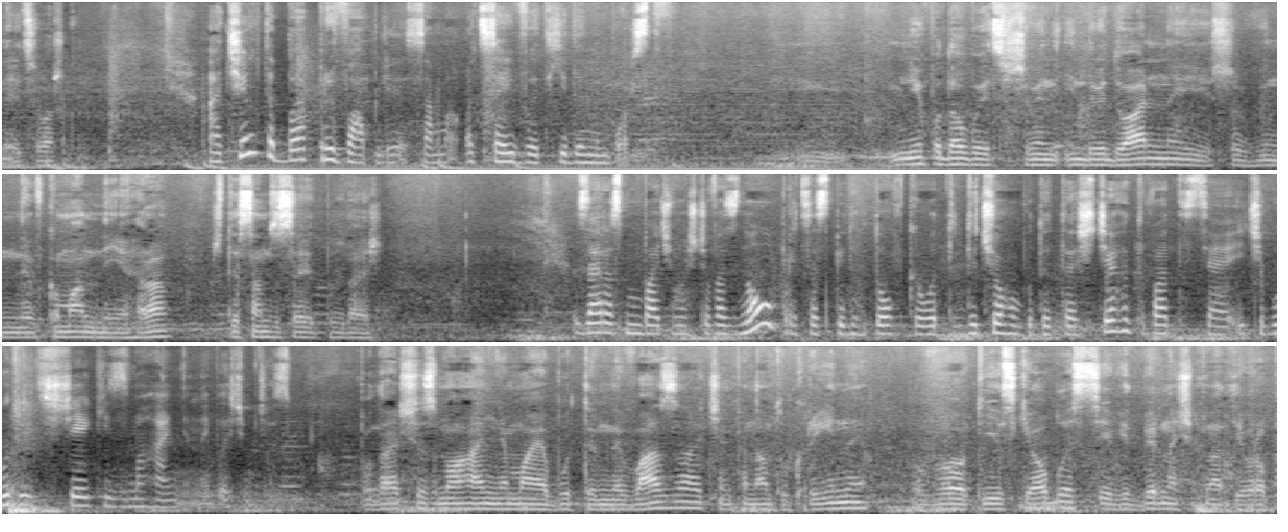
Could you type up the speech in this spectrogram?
дається важко. А чим тебе приваблює саме оцей вид єдиноборства? Мені подобається, що він індивідуальний, що він не в командній гра, що ти сам за себе відповідаєш. Зараз ми бачимо, що у вас знову процес підготовки. От до чого будете ще готуватися, і чи будуть ще якісь змагання найближчим часом? Подальше змагання має бути не ваза, чемпіонат України в Київській області, відбір на чемпіонат Європи.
